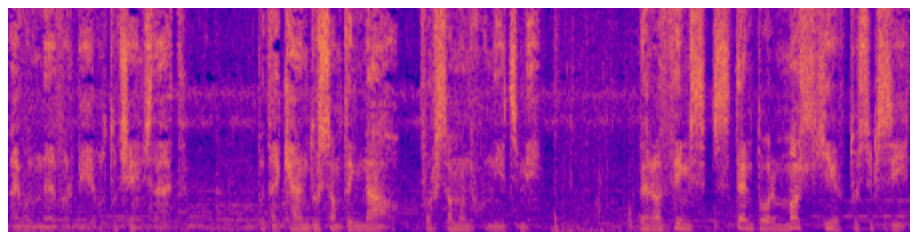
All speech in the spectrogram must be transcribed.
I will never be able to change that. But I can do something now for someone who needs me. There are things Stentor must hear to succeed.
